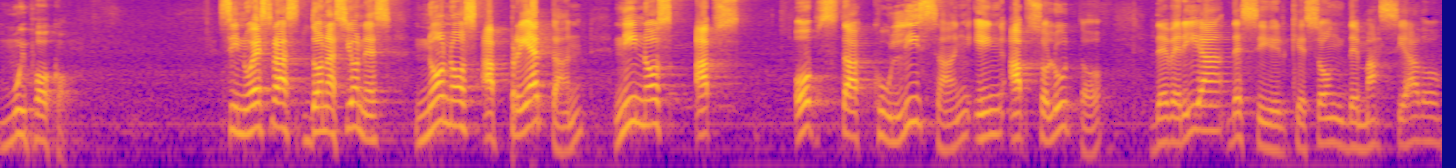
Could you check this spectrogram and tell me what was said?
muy poco. Si nuestras donaciones no nos aprietan ni nos obstaculizan en absoluto, debería decir que son demasiado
